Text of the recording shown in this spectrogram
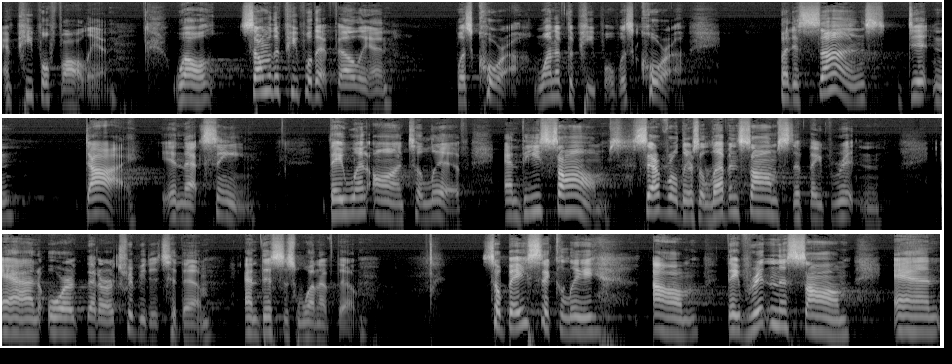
and people fall in. Well, some of the people that fell in was Korah. One of the people was Korah. But his sons didn't die in that scene. They went on to live. And these psalms, several, there's 11 psalms that they've written and or that are attributed to them, and this is one of them. So basically, um, they've written this psalm, and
